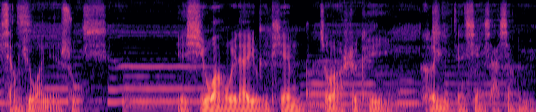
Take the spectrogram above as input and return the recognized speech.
《相聚万年树》。也希望未来有一天，周老师可以和你在线下相遇。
